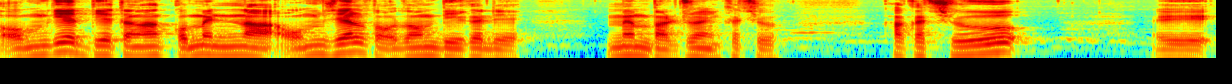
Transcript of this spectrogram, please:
om dia dia tanga comment na om zel to dom bi ka de member join ka chu. Ka ka chu e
